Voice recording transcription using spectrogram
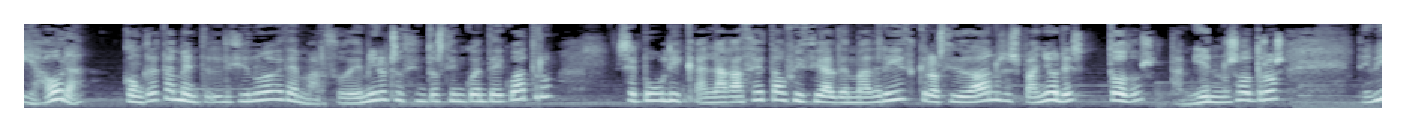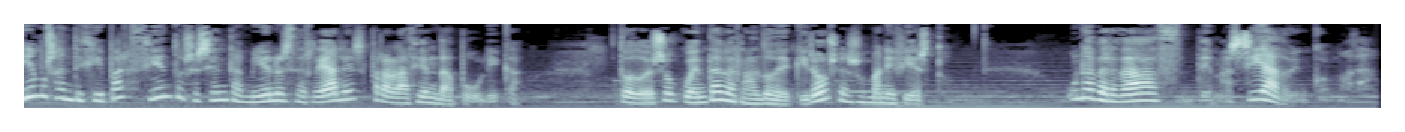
Y ahora Concretamente, el 19 de marzo de 1854 se publica en la Gaceta Oficial de Madrid que los ciudadanos españoles, todos, también nosotros, debíamos anticipar 160 millones de reales para la hacienda pública. Todo eso cuenta Bernaldo de Quirós en su manifiesto. Una verdad demasiado incómoda.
